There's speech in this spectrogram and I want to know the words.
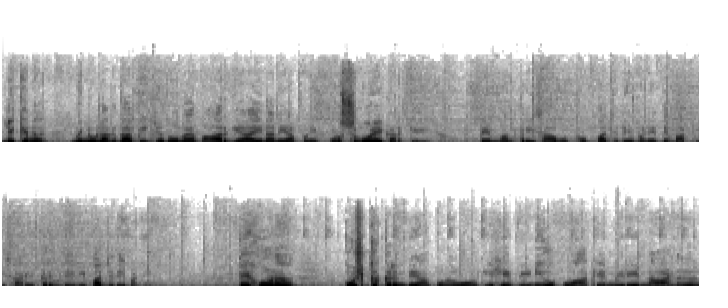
ਲੇਕਿਨ ਮੈਨੂੰ ਲੱਗਦਾ ਵੀ ਜਦੋਂ ਮੈਂ ਬਾਹਰ ਗਿਆ, ਇਹਨਾਂ ਨੇ ਆਪਣੀ ਪੁਲਿਸ ਮੋਹਰੇ ਕਰਕੇ ਤੇ ਮੰਤਰੀ ਸਾਹਿਬ ਉੱਥੋਂ ਭੱਜਦੇ ਬਣੇ ਤੇ ਬਾਕੀ ਸਾਰੇ ਕਰਿੰਦੇ ਵੀ ਭੱਜਦੇ ਬਣੇ। ਤੇ ਹੁਣ ਕੁਸ਼ਕ ਕਰਿੰਦਿਆਂ ਕੋਲੋਂ ਇਹ ਵੀਡੀਓ ਪਵਾ ਕੇ ਮੇਰੇ ਨਾਲ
